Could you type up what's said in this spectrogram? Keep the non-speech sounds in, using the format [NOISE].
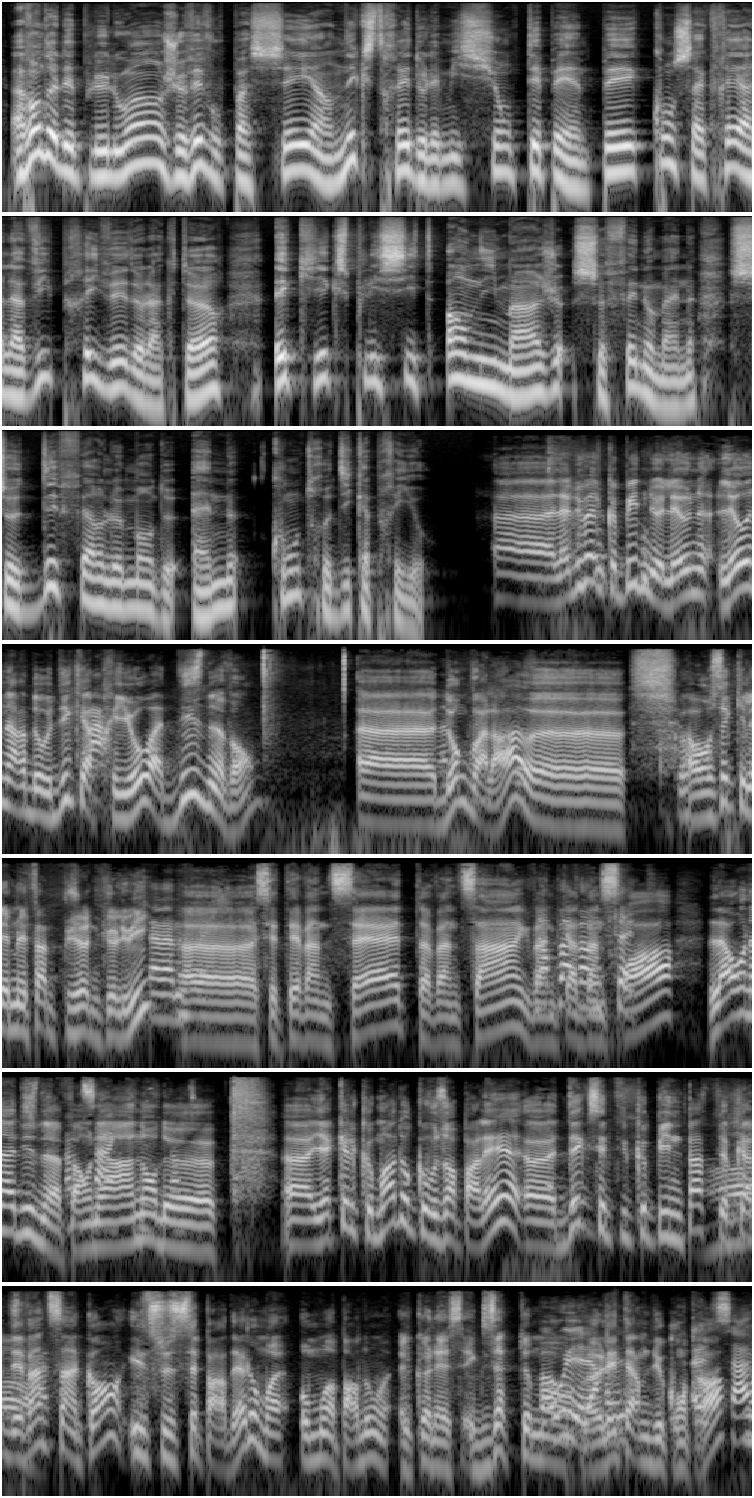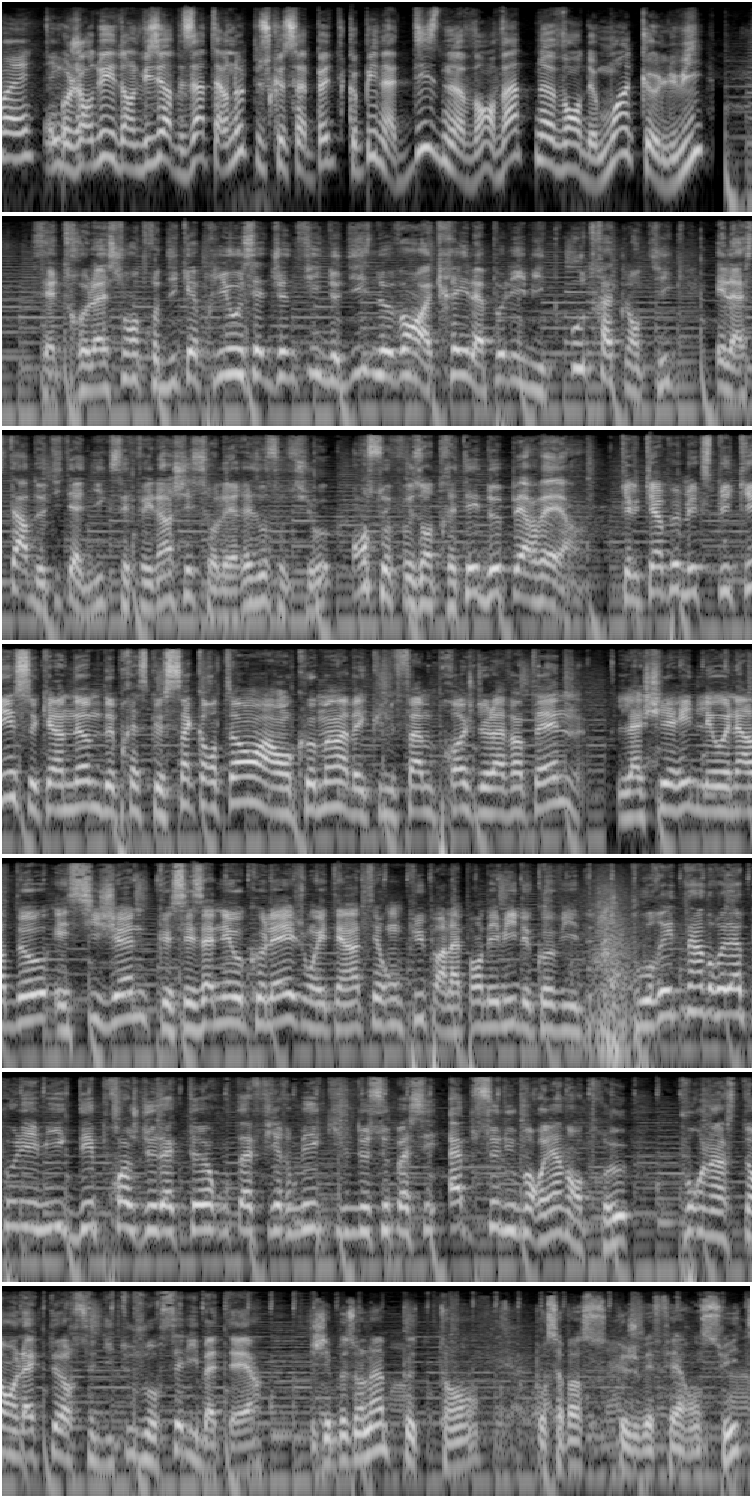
Avant d'aller plus loin, je vais vous passer un extrait de l'émission TPMP consacrée à la vie privée de l'acteur et qui explicite en images ce phénomène, ce déferlement de haine contre DiCaprio. Euh, la nouvelle copine de Leonardo DiCaprio a 19 ans. Euh, donc voilà, euh, on sait qu'il aime les femmes plus jeunes que lui. Euh, C'était 27, 25, 24, 23. Là, on est à 19. Hein, on est à un an de. Euh, il y a quelques mois, donc on vous en parlait. Euh, dès que ses petites copines passent le cap des 25 ans, ils se séparent d'elles. Au moins, au moins, pardon, elles connaissent exactement ah les termes du contrat. Aujourd'hui, dans le viseur des internautes, puisque sa petite copine a 19 ans, 29 ans de moins que lui. Cette relation entre DiCaprio et cette jeune fille de 19 ans a créé la polémique outre-Atlantique et la star de Titanic s'est fait lyncher sur les réseaux sociaux en se faisant traiter de pervers. Quelqu'un peut m'expliquer ce qu'un homme de presque 50 ans a en commun avec une femme proche de la vingtaine? La chérie de Leonardo est si jeune que ses années au collège ont été interrompues par la pandémie de Covid. Pour éteindre la polémique, des proches de l'acteur ont affirmé qu'il ne se passait absolument rien entre eux. Pour l'instant, l'acteur se dit toujours célibataire. J'ai besoin d'un peu de temps pour savoir ce que je vais faire ensuite.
